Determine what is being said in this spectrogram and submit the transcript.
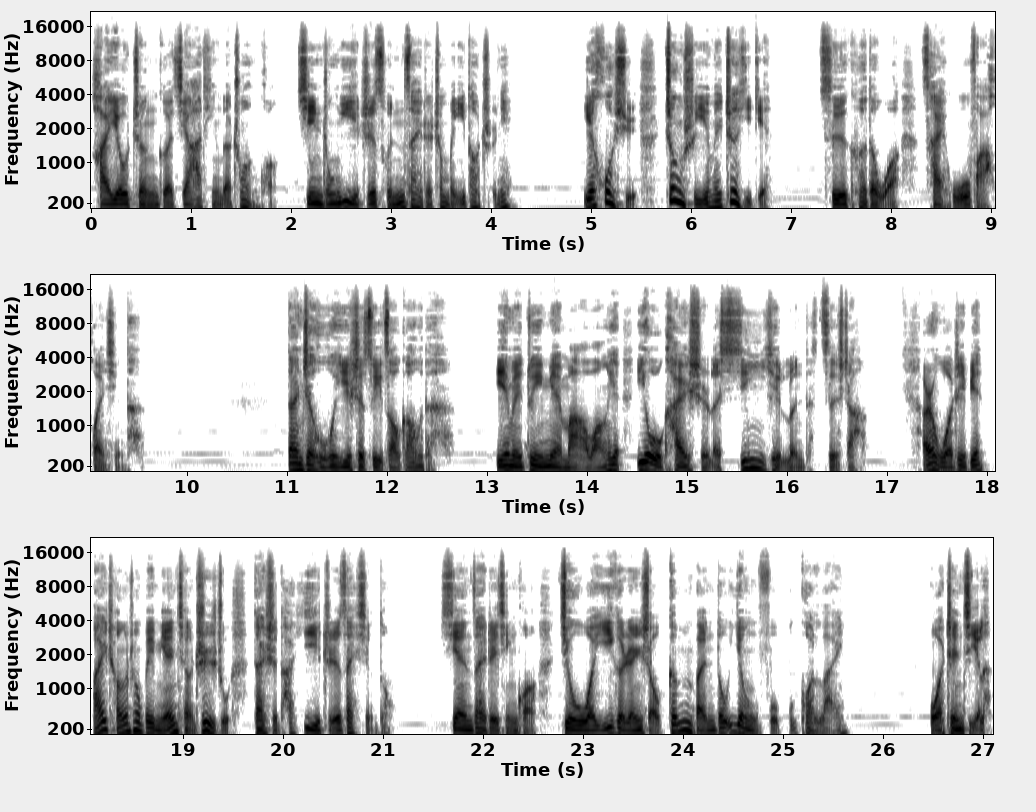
还有整个家庭的状况，心中一直存在着这么一道执念；也或许正是因为这一点。此刻的我才无法唤醒他，但这无疑是最糟糕的，因为对面马王爷又开始了新一轮的自杀，而我这边白程程被勉强制住，但是他一直在行动。现在这情况，就我一个人手根本都应付不过来，我真急了，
